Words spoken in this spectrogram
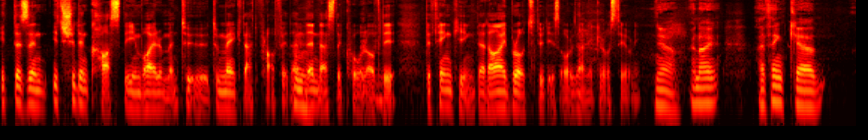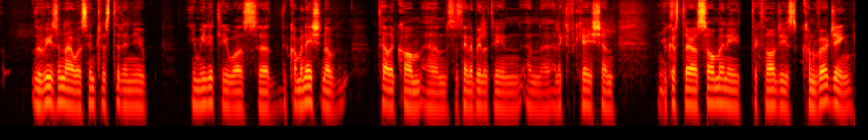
it doesn't. It shouldn't cost the environment to to make that profit. And mm. then that's the core of the the thinking that I brought to this organic growth theory. Yeah, and I I think uh, the reason I was interested in you immediately was uh, the combination of telecom and sustainability and, and uh, electrification because there are so many technologies converging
